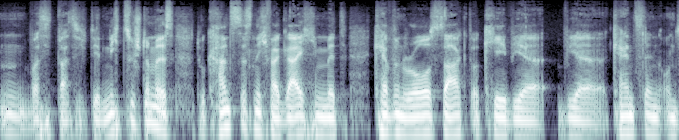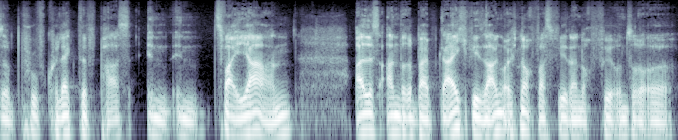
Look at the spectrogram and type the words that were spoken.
hm, was ich, was ich dir nicht zustimme, ist, du kannst es nicht vergleichen mit Kevin Rose sagt, okay, wir, wir canceln unsere Proof Collective Pass in, in zwei Jahren. Alles andere bleibt gleich. Wir sagen euch noch, was wir dann noch für unsere äh,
